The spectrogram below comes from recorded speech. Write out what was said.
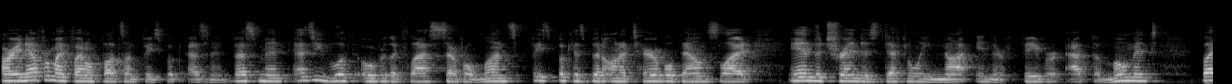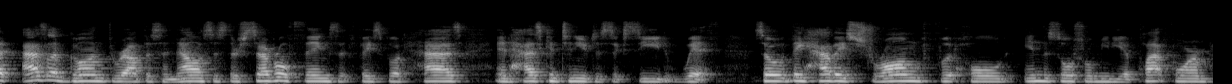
All right, now for my final thoughts on Facebook as an investment. As you've looked over the last several months, Facebook has been on a terrible downslide, and the trend is definitely not in their favor at the moment. But as I've gone throughout this analysis, there's several things that Facebook has and has continued to succeed with. So they have a strong foothold in the social media platform.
